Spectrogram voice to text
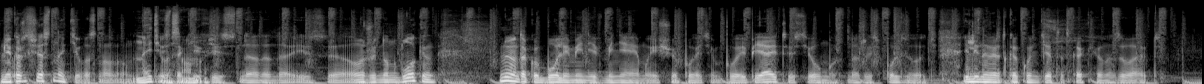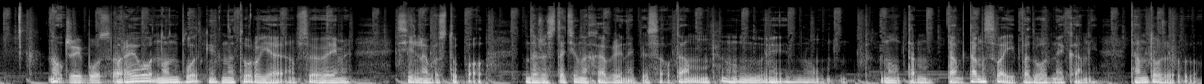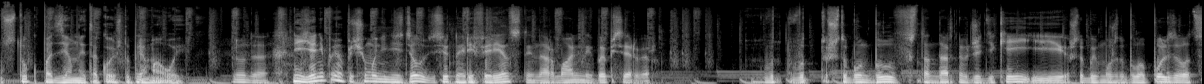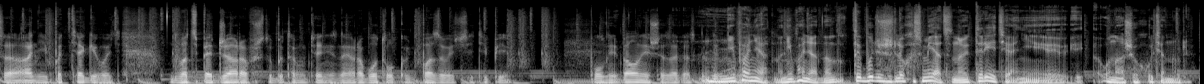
Мне кажется, сейчас Netty в основном. Netty в основном таких, из- да, да, да. Из, э, он же нон-блокинг. Ну, он такой более-менее вменяемый еще по этим, по API, то есть его можно даже использовать. Или, наверное, какой-нибудь этот, как его называют, Ну, JBoss. Про его нон-блокинг натуру я в свое время сильно выступал. Даже статью на Хабре написал. Там, ну, ну, ну, там, там, там свои подводные камни. Там тоже стук подземный такой, что прямо ой. Ну да. Не, я не понимаю, почему они не сделали действительно референсный нормальный веб-сервер. Вот, вот чтобы он был в стандартный в GDK, и чтобы им можно было пользоваться, а не подтягивать 25 джаров, чтобы там у тебя, не знаю, работал какой-нибудь базовый HTTP. Полный, полнейшая загадка. Непонятно, непонятно. Ты будешь, Леха, смеяться, но и третий они э, у наших утянули.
